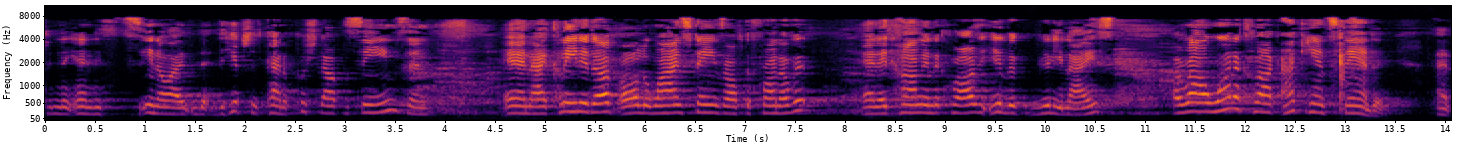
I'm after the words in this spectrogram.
and this, you know, I, the, the hips had kind of pushed out the seams and, and I cleaned it up, all the wine stains off the front of it, and it hung in the closet. It looked really nice. Around one o'clock, I can't stand it. And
